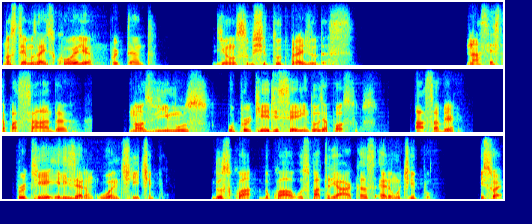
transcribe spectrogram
nós temos a escolha, portanto, de um substituto para Judas. Na sexta passada, nós vimos o porquê de serem doze apóstolos. A saber, porque eles eram o antítipo dos qua do qual os patriarcas eram o tipo. Isso é,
